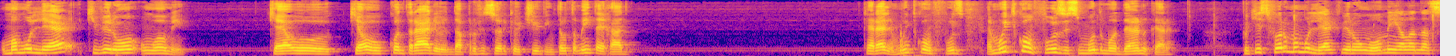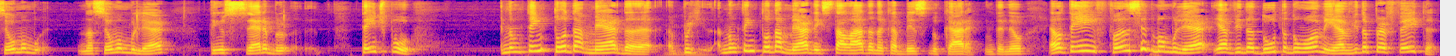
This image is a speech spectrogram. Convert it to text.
uma mulher que virou um homem. Que é o, que é o contrário da professora que eu tive. Então também tá errado. Caralho, é muito confuso. É muito confuso esse mundo moderno, cara. Porque se for uma mulher que virou um homem, ela nasceu uma, nasceu uma mulher, tem o cérebro. Tem, tipo. Não tem toda a merda. Porque não tem toda a merda instalada na cabeça do cara, entendeu? Ela tem a infância de uma mulher e a vida adulta de um homem. É a vida perfeita.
